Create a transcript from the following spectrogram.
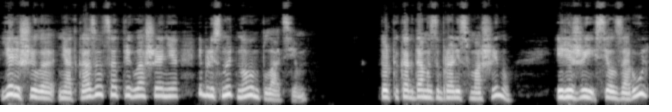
Я решила не отказываться от приглашения и блеснуть новым платьем. Только когда мы забрались в машину, и Режи сел за руль,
